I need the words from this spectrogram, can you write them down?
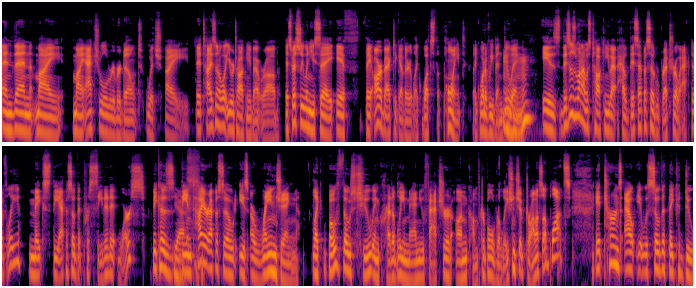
and then my my actual river don't, which I it ties into what you were talking about, Rob. Especially when you say if they are back together, like what's the point? Like what have we been doing? Mhm. Is this is when I was talking about how this episode retroactively makes the episode that preceded it worse because Yes. the entire episode is arranging like both those two incredibly manufactured uncomfortable relationship drama subplots it turns out it was so that they could do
